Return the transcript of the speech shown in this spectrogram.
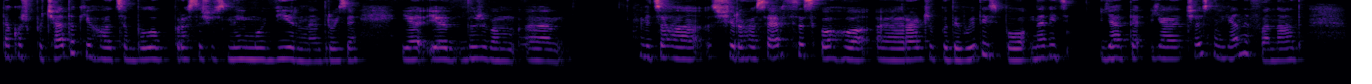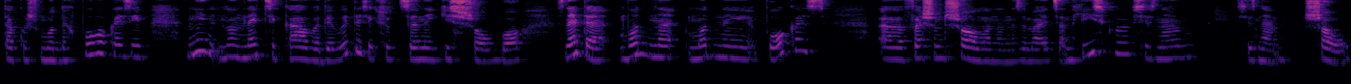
Також початок його це було просто щось неймовірне, друзі. Я, я дуже вам е, від цього щирого серця свого е, раджу подивитись, бо навіть я, те, я чесно, я не фанат також модних показів. Мені ну, не цікаво дивитись, якщо це не якийсь шоу. Бо знаєте, модне, модний показ, е, фешн-шоу воно називається англійською, всі знаємо. Всі знаємо, шоу.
